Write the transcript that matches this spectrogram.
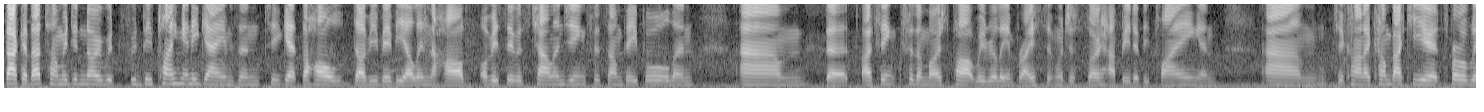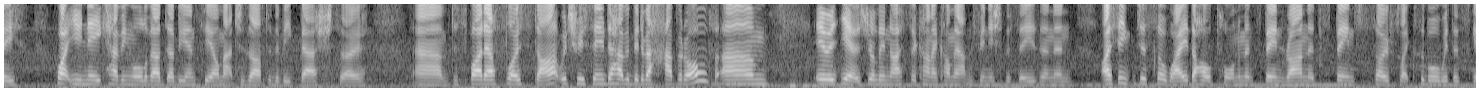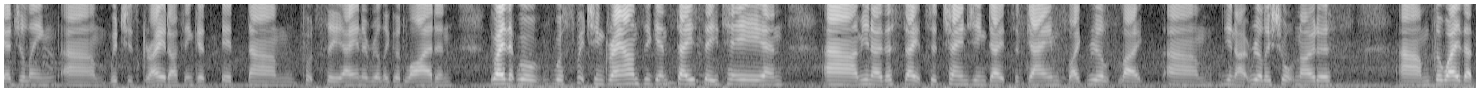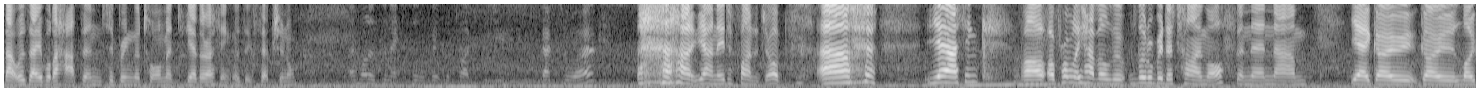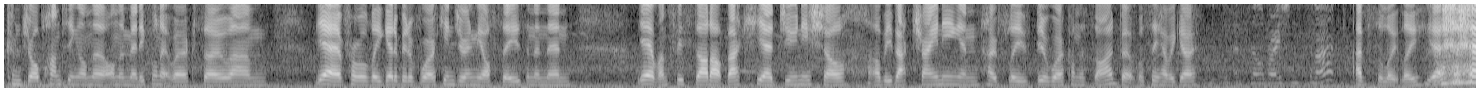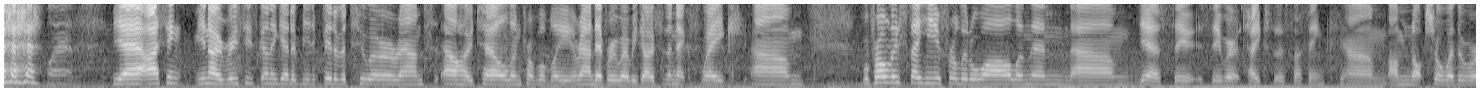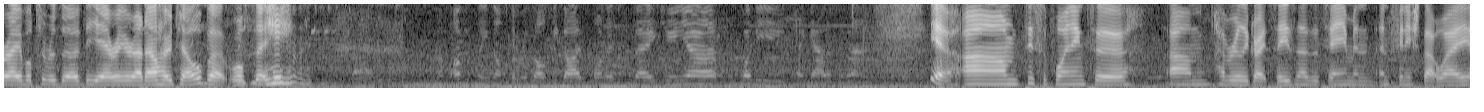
back at that time we didn't know we'd, we'd, be playing any games, and to get the whole WBBL in the hub obviously was challenging for some people, and um, but I think for the most part, we really embraced it and we're just so happy to be playing and um, to kind of come back here. It's probably quite unique having all of our WNCL matches after the Big Bash. So, um, despite our slow start, which we seem to have a bit of a habit of, um, it was, yeah, it was really nice to kind of come out and finish the season. And I think just the way the whole tournament's been run, it's been so flexible with the scheduling, um, which is great. I think it, it um, puts CA in a really good light. And the way that we're, we're switching grounds against ACT and um, you know the states are changing dates of games like real like um, you know really short notice. Um, the way that that was able to happen to bring the tournament together, I think, was exceptional. And what does the next little bit look like for you? Back to work? yeah, I need to find a job. Um, yeah, I think well, I'll probably have a little bit of time off, and then um, yeah, go go locum job hunting on the on the medical network. So um, yeah, probably get a bit of work in during the off season, and then yeah, once we start up back yeah June-ish, I'll, I'll be back training and hopefully a bit of work on the side. But we'll see how we go. And celebrations tonight? Absolutely, yeah. Yeah, I think you know Ruthie's going to get a bit, a bit of a tour around our hotel and probably around everywhere we go for the next week. Um, we'll probably stay here for a little while and then um, yeah, see see where it takes us. I think um, I'm not sure whether we're able to reserve the area at our hotel, but we'll see. Obviously, not the result you guys wanted today, Junior. What do you take out of the match? Yeah, um, disappointing to um, have a really great season as a team and, and finish that way.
